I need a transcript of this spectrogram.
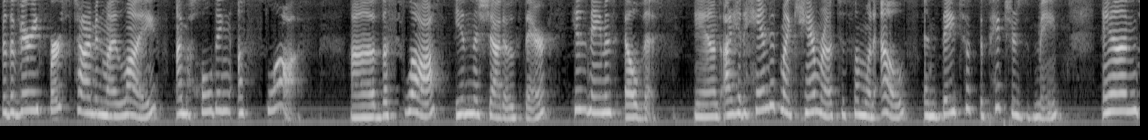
for the very first time in my life, I'm holding a sloth. Uh, the sloth in the shadows there, his name is Elvis. And I had handed my camera to someone else and they took the pictures of me. And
